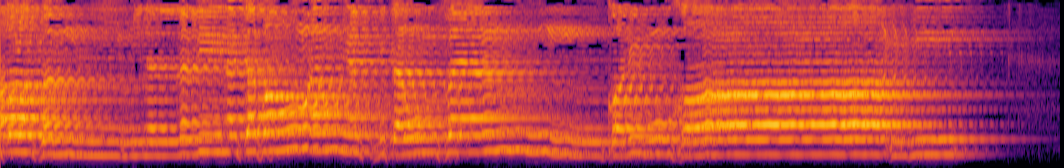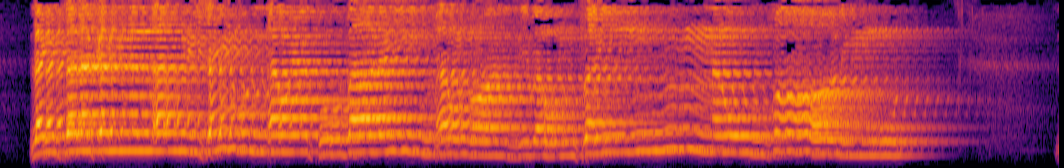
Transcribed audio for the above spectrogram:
طرفا من الذين كفروا أو يكبتهم فينقلبوا خائبين. ليس لك من الأمر شيء أو يتوب عليهم أو يعذبهم فإنهم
